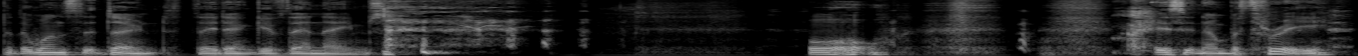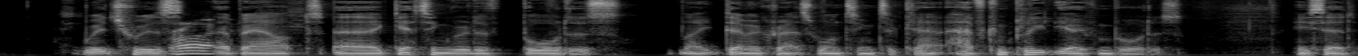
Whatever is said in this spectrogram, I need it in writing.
But the ones that don't, they don't give their names. or is it number three, which was Right. about uh, getting rid of borders, like Democrats wanting to ca- have completely open borders? He said,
